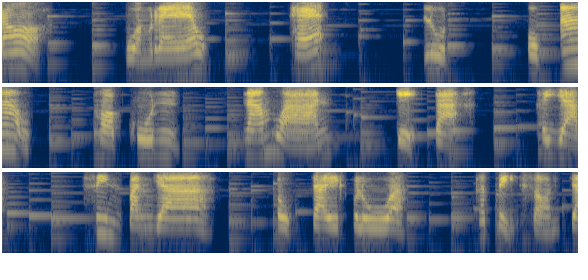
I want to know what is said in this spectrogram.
ร่อ บ่วงแล้วแทะหลุด อบอ้าว ขอบคุณ น้ำหวาน เกะกะ ขยับ สิ้นปัญญา ตกใจกลัว คติสอนใจ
